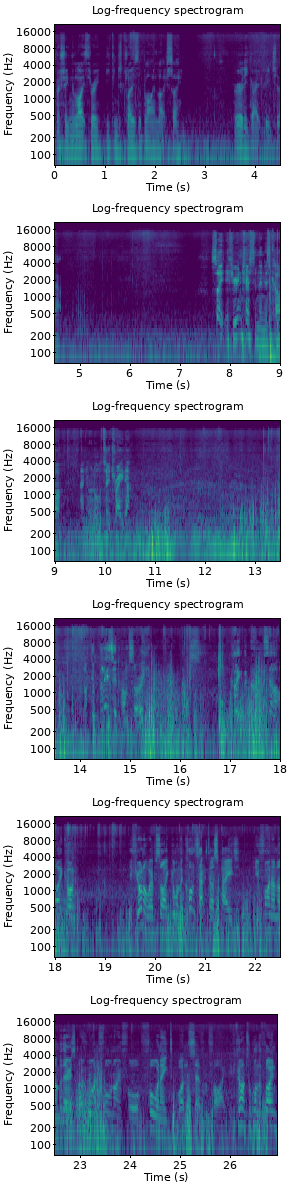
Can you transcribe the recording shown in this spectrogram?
pushing the light through you can just close the blind like so really great feature that. So if you're interested in this car and you're an auto trader like a blizzard I'm sorry click the cool seller icon. If you're on our website go on the contact us page and you'll find our number there. Is 01494 418 175. If you can't talk on the phone,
